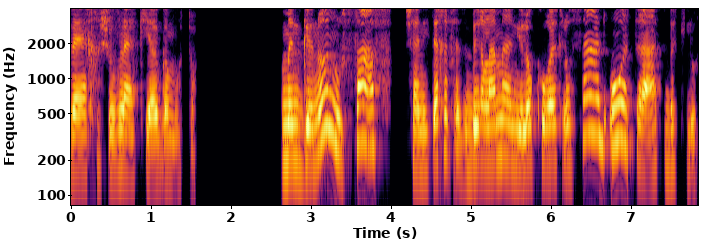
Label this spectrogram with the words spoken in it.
וחשוב להכיר גם אותו. מנגנון נוסף, שאני תכף אסביר למה אני לא קוראת לו סעד, הוא התראת בטלות.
